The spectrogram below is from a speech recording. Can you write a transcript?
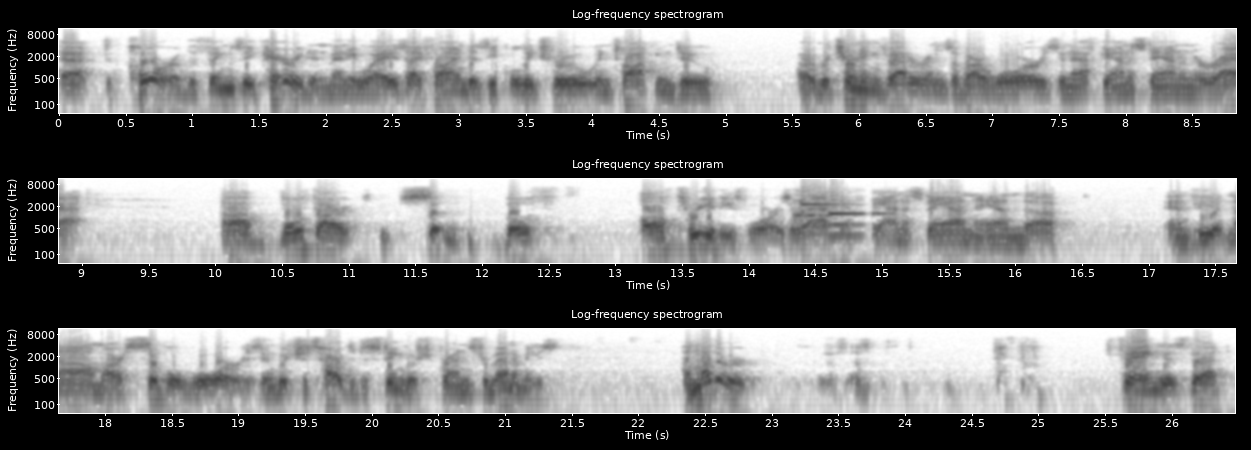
at the core of the things they carried in many ways, I find is equally true in talking to uh, returning veterans of our wars in Afghanistan and Iraq. Uh, both are both all three of these wars, Iraq, Afghanistan, and uh, and Vietnam are civil wars in which it's hard to distinguish friends from enemies. Another uh, thing is that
